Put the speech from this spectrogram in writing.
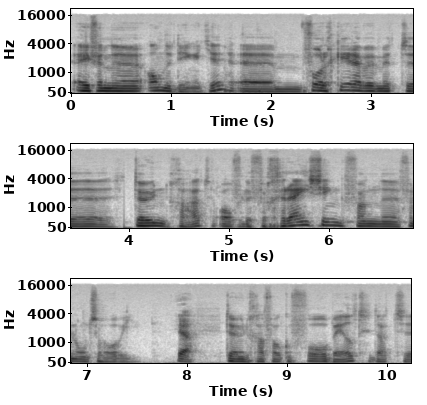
Even een eh, ander dingetje. Ehm, vorige keer hebben we met eh, Teun gehad over de vergrijzing van, eh, van onze hobby. Ja. Teun gaf ook een voorbeeld dat eh,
